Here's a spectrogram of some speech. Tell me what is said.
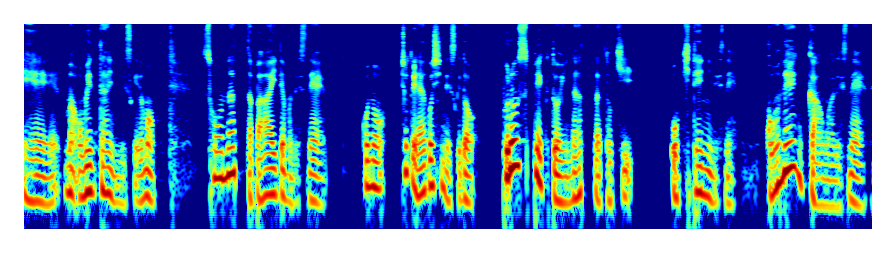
えー、まあ、おめでたいんですけども、そうなった場合でもですね、この、ちょっとややこしいんですけど、プロスペクトになった時を起点にですね、5年間はですね、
